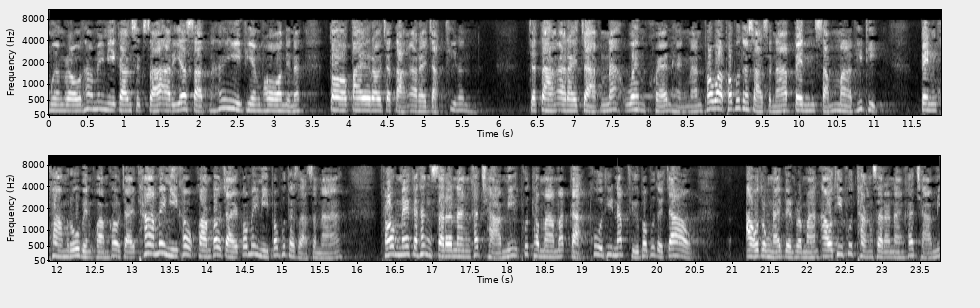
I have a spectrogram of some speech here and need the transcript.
เมืองเราถ้าไม่มีการศึกษาอริยสัจให้เพียงพอเนี่ยนะต่อไปเราจะต่างอะไรจากที่นั่น จะต่างอะไรจากณแว่นแคว้นแห่งนั้น เพราะว่าพระพุทธศาสนาเป็นสัมมาทิฏฐิเป็นความรู้เป็นความเข้าใจ ถ้าไม่มีเข้าความเข้าใจก็ไม่มีพระพุทธศาสนา เพราะแม้กระทั่งสารนังคัจฉามิพุทธมามะกะผู้ที่นับถือพระพุทธเจ้า เอาตรงไหนเป็นประมาณ เอาที่พุทธังสารนังคัจฉามิ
